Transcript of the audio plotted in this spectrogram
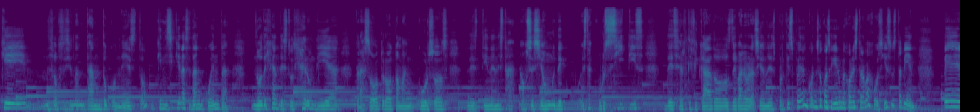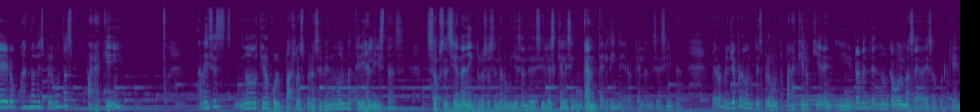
que se obsesionan tanto con esto que ni siquiera se dan cuenta. No dejan de estudiar un día tras otro, toman cursos, les tienen esta obsesión de esta cursitis de certificados, de valoraciones, porque esperan con eso conseguir mejores trabajos y eso está bien. Pero cuando les preguntas para qué, a veces no quiero culparlos, pero se ven muy materialistas. Se obsesionan e incluso se enorgullecen de decirles que les encanta el dinero, que lo necesitan. Pero pues yo les pregunto para qué lo quieren y realmente nunca voy más allá de eso porque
